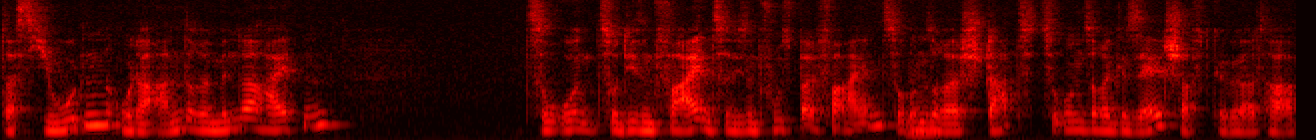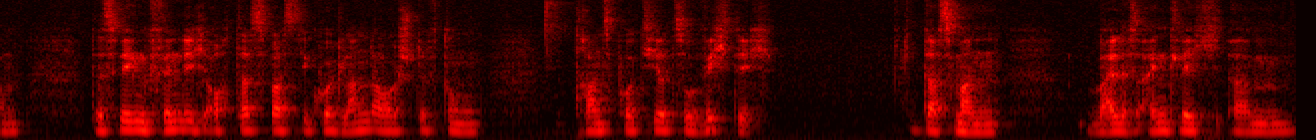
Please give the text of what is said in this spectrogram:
dass Juden oder andere Minderheiten zu, zu diesem Verein, zu diesem Fußballverein, zu mhm. unserer Stadt, zu unserer Gesellschaft gehört haben. Deswegen finde ich auch das, was die Kurt-Landauer Stiftung transportiert, so wichtig. Dass man, weil es eigentlich ähm,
